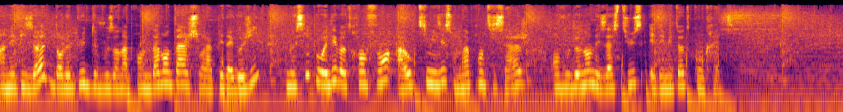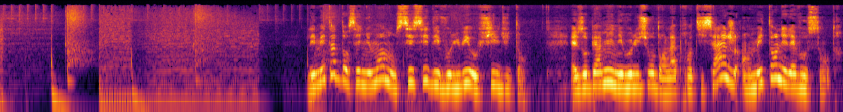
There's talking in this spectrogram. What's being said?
un épisode dans le but de vous en apprendre davantage sur la pédagogie, mais aussi pour aider votre enfant à optimiser son apprentissage en vous donnant des astuces et des méthodes concrètes. Les méthodes d'enseignement n'ont cessé d'évoluer au fil du temps. Elles ont permis une évolution dans l'apprentissage en mettant l'élève au centre,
